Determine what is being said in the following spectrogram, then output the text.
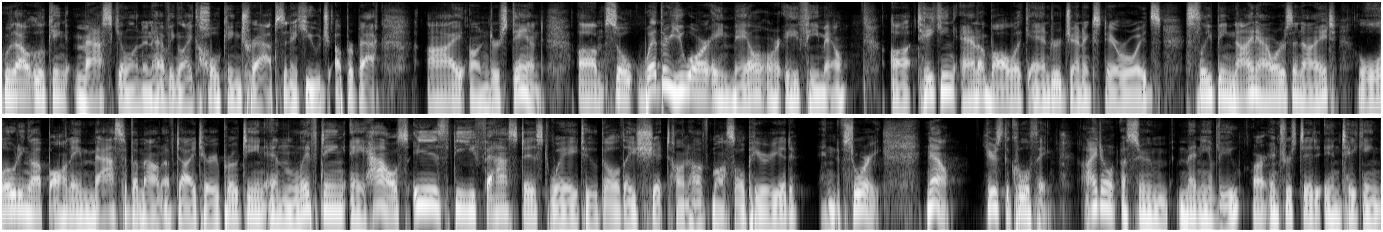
without looking masculine and having like hulking traps and a huge upper back. I understand. Um, so, whether you are a male or a female, uh, taking anabolic androgenic steroids, sleeping nine hours a night, loading up on a massive amount of dietary protein, and lifting a house is the fastest way to build a shit ton of muscle, period. End of story. Now, Here's the cool thing I don't assume many of you are interested in taking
